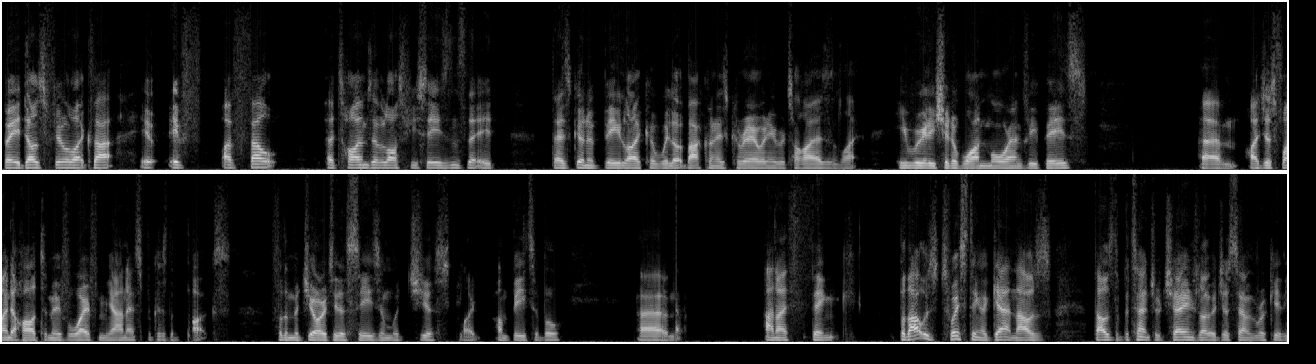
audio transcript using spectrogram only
but it does feel like that. It, if I've felt at times over the last few seasons that it there's going to be like a we look back on his career when he retires and like he really should have won more MVPs. Um, I just find it hard to move away from Giannis because the Bucks for the majority of the season were just like unbeatable. Um, and I think, but that was twisting again. That was that was the potential change, like we just with rookie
